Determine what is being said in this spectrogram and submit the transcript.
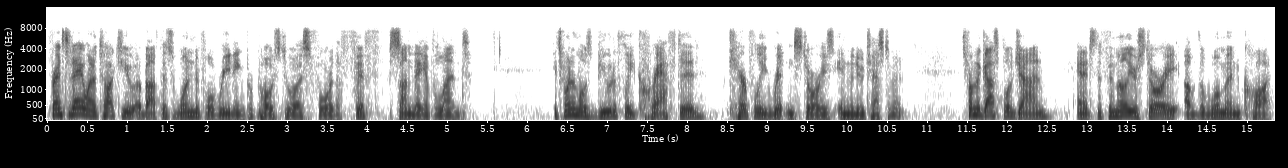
Friends, today I want to talk to you about this wonderful reading proposed to us for the fifth Sunday of Lent. It's one of the most beautifully crafted, carefully written stories in the New Testament. It's from the Gospel of John, and it's the familiar story of the woman caught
